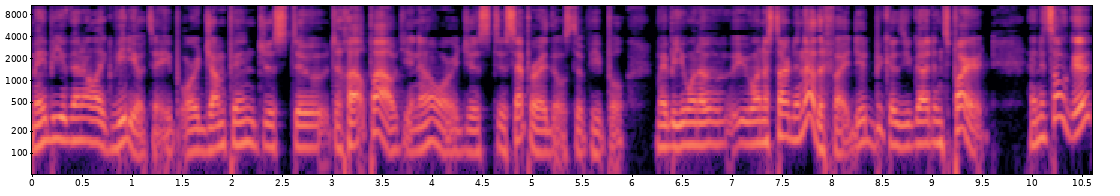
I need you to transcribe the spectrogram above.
maybe you're gonna like videotape or jump in just to to help out you know or just to separate those two people. Maybe you want to you want to start another fight dude because you got inspired. And it's all good.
